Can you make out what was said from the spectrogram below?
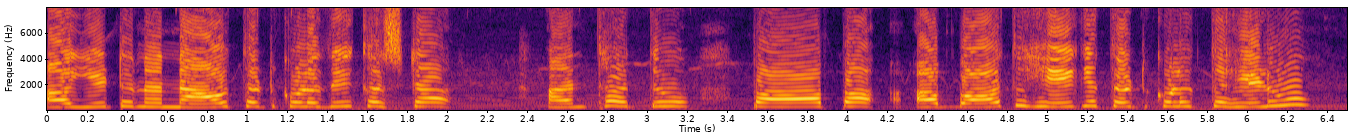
ಆ ಏಟನ ನಾವು ತಟ್ಕೊಳ್ಳೋದೇ ಕಷ್ಟ. ಅಂಥದ್ದು ಪಾಪ, ಆ ಬಾತು ಹೇಗೆ ತಡ್ಕೊಳ್ಳುತ್ತೆ ಹೇಳು.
